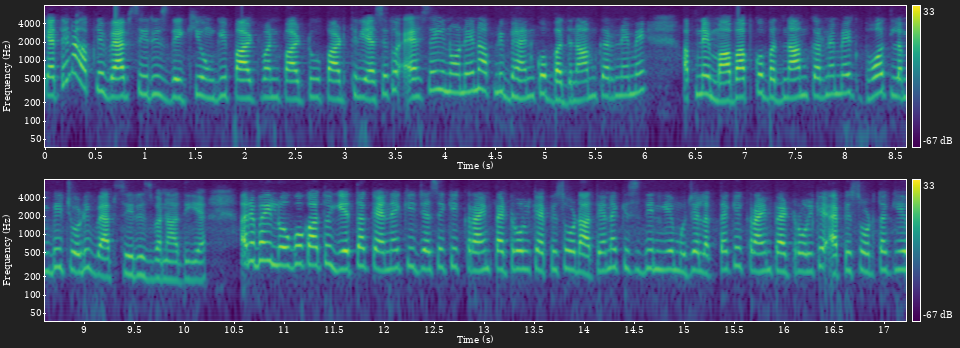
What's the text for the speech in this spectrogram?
कहते हैं ना, आपने वेब सीरीज़ देखी होंगी part one part two part three ऐसे तो ऐसे ही इन्होंने ना अपनी बहन को बदनाम करने में, अपने माँ बाप को बदनाम करने में एक बहुत लंबी चौड़ी वेब सीरीज़ बना दी है। अरे भाई, लोगों का तो ये तक कहना है कि जैसे कि क्राइम पेट्रोल के एपिसोड आते हैं ना, किसी दिन ये मुझे लगता है कि क्राइम पेट्रोल के एपिसोड तक ये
